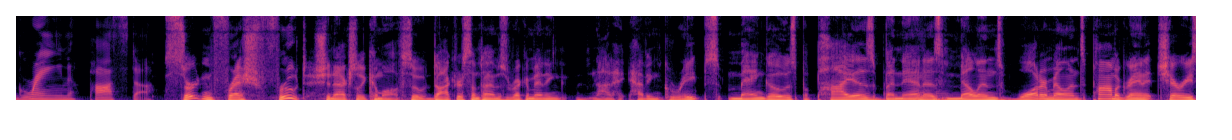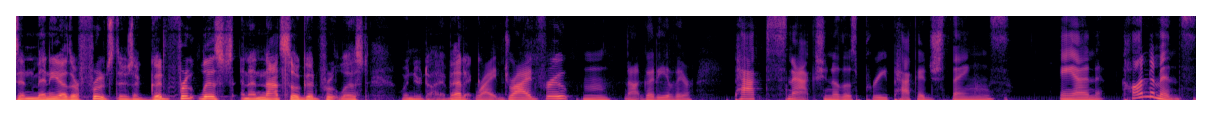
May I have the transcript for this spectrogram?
grain pasta. certain fresh fruit should actually come off. So doctors sometimes recommending not having grapes, mangoes, papayas, bananas, melons, watermelons, pomegranate, cherries, and many other fruits. There's a good fruit list and a not so good fruit list when you're diabetic. Right. Dried fruit, hmm, not good either. Packed snacks, you know, those pre-packaged things. And condiments.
